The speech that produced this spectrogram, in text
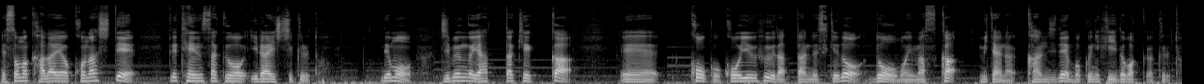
でその課題をこなしてで添削を依頼してくると。でも自分がやった結果、えー、こうこうこういう風だったんですけどどう思いますか？みたいな感じで僕にフィードバックが来ると。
